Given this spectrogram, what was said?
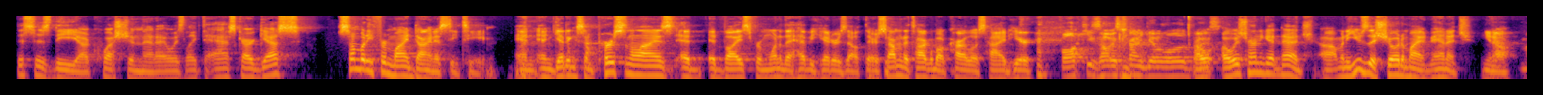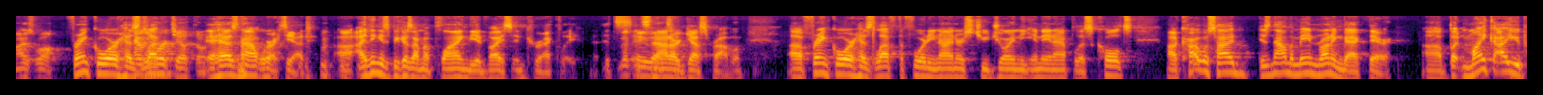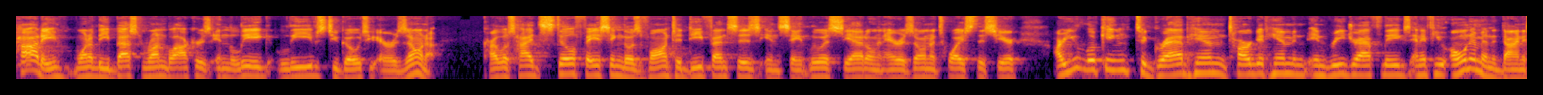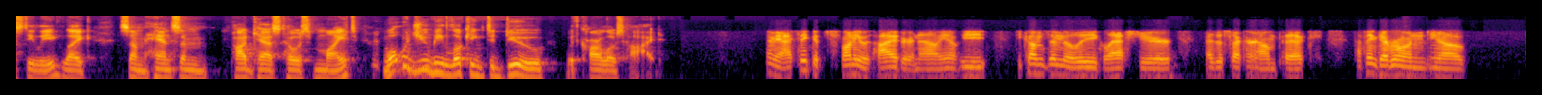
this is the uh, question that I always like to ask our guests. Somebody from my dynasty team, and and getting some personalized ad- advice from one of the heavy hitters out there. So I'm going to talk about Carlos Hyde here. Balky's always trying to get a little advice. Always trying to get an edge. Uh, I'm going to use the show to my advantage. You know, Yeah, might as well. Frank Gore has left. worked yet though. It has not worked yet. Uh, I think it's because I'm applying the advice incorrectly. It's, it's not our it. guest problem. Uh, Frank Gore has left the 49ers to join the Indianapolis Colts. Uh, Carlos Hyde is now the main running back there. Uh, but Mike Iupati, one of the best run blockers in the league, leaves to go to Arizona. Carlos Hyde still facing those vaunted defenses in St. Louis, Seattle, and Arizona twice this year. Are you looking to grab him, target him in, in redraft leagues? And if you own him in a dynasty league, like some handsome podcast host might, what would you be looking to do with Carlos Hyde? I mean, I think it's funny with Hyde right now. You know, he he comes into the league last year as a second round pick. I think everyone, you know,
